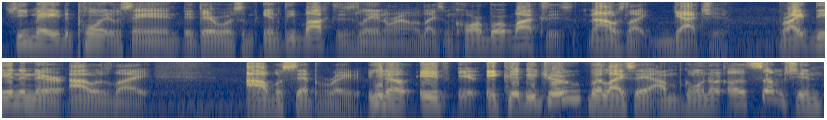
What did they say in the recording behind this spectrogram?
she made the point of saying that there were some empty boxes laying around, like some cardboard boxes. And I was like, gotcha. Right then and there, I was like, I was separated. You know, if, if it could be true, but like I said, I'm going on assumption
